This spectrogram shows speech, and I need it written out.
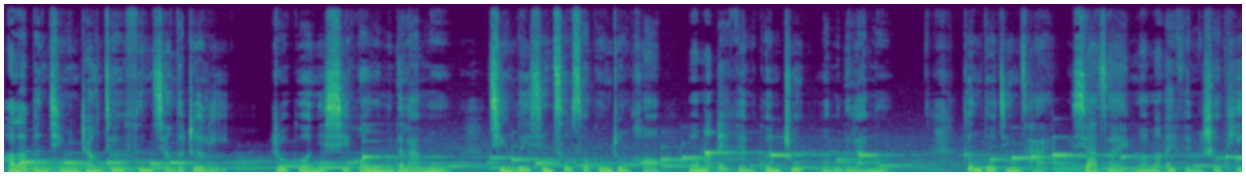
好了，本期文章就分享到这里。如果你喜欢我们的栏目，请微信搜索公众号“妈妈 FM” 关注我们的栏目，更多精彩下载妈妈 FM 收听。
